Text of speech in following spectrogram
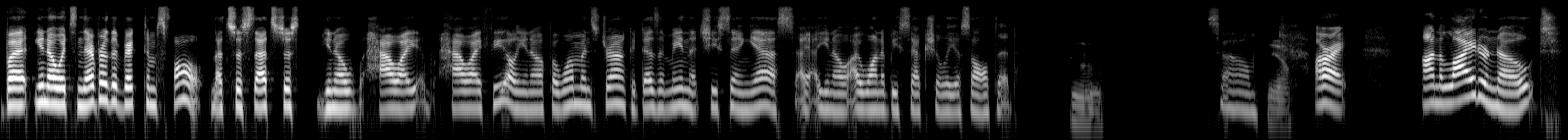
but you know it's never the victim's fault that's just that's just you know how i how i feel you know if a woman's drunk it doesn't mean that she's saying yes i you know i want to be sexually assaulted hmm so Yeah. all right. On a lighter note,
